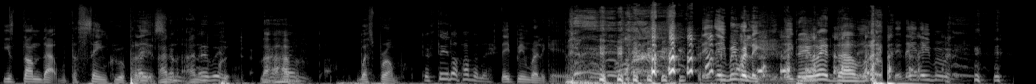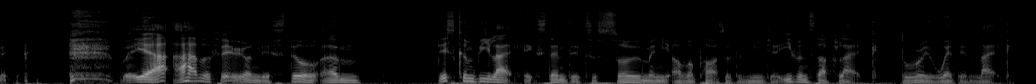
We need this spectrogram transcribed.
He's done that with the same group of players. And- and uh, wait, quick- like, I have- um, West Brom, they've stayed up, haven't they? they've been relegated. they, have been relegated. They've They been, went down. they, they, they've been relegated. But yeah, I, I have a theory on this still. Um, this can be like extended to so many other parts of the media, even stuff like the royal wedding, like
